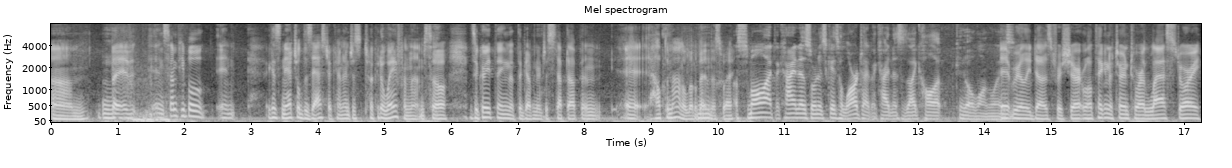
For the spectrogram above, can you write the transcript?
Um, mm. But, it, and some people, and I guess natural disaster kind of just took it away from them. So it's a great thing that the governor just stepped up and it helped them out a little bit in this way. A small act of kindness, or in this case, a large act of kindness, as I call it, can go a long way. It really does, for sure. Well, taking a turn to our last story,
